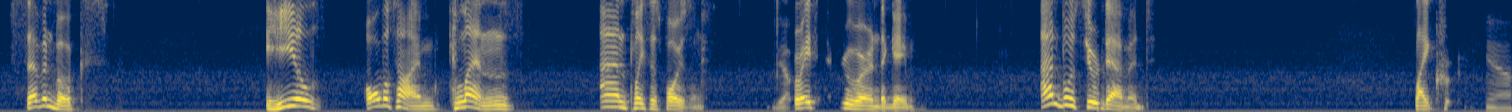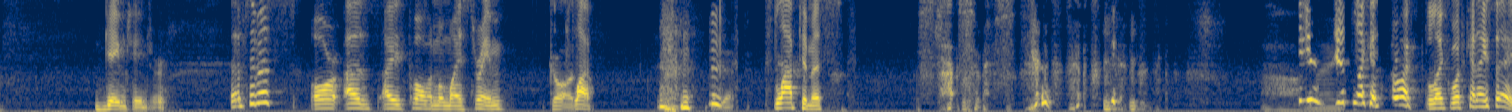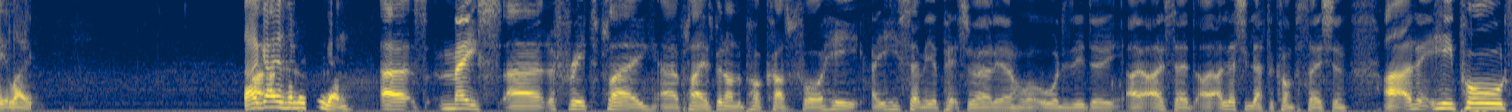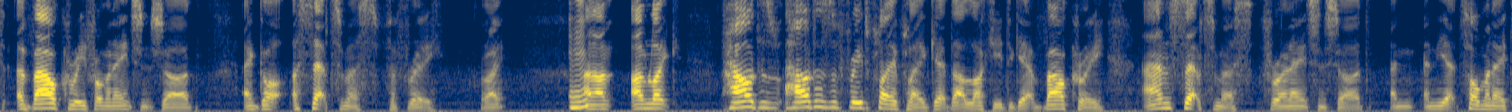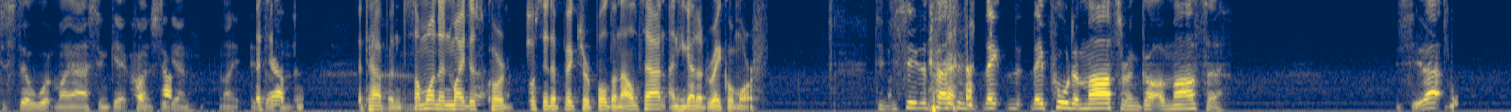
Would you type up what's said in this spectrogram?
seven books, heals all the time, cleanse, and places poisons. Yep. Great everywhere in the game. And boost your damage. Like Yeah. game changer. Septimus, or as I call him on my stream, God. Slap Yeah. Slaptimus. Slaptimus. Ah, oh, He just hit like a truck. Like, what can I say? Like, that I- guy is a machine gun. Uh, Mace, uh, the free to play uh, player, has been on the podcast before. He uh, he sent me a picture earlier. What, what did he do? I, I said I, I literally left the conversation. Uh, I think he pulled a Valkyrie from an ancient shard and got a Septimus for free, right? Mhm. And I'm I'm like, how does how does a free to play player get that lucky to get Valkyrie and Septimus for an ancient shard, and and yet Tominator still whoop my ass and get crunched again? Like it, It doesn't. happened. It happened. Someone in my Discord posted a picture, pulled an Altan, and he got a Dracomorph. Did you see the person they they pulled a martyr and got a martyr? You see that?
